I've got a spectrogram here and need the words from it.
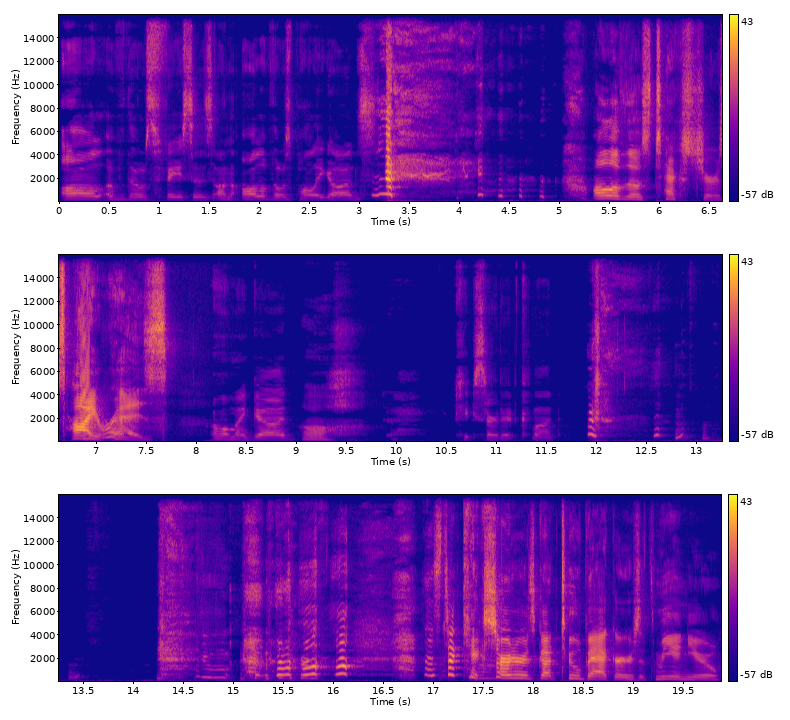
all of those faces on all of those polygons. All of those textures, high res. oh my god. Oh, Kickstart it. Come on. that's the Kickstarter. It's got two backers. It's me and you.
